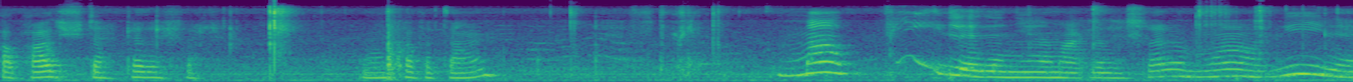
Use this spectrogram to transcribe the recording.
Kapağı düştü arkadaşlar. Bunu kapatalım. Maviyle deneyelim arkadaşlar. Maviyle.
